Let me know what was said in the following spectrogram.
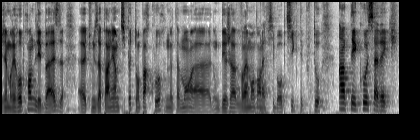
J'aimerais reprendre les bases. Euh, tu nous as parlé un petit peu de ton parcours, notamment euh, donc déjà vraiment dans la fibre optique. Tu es plutôt un techos avec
